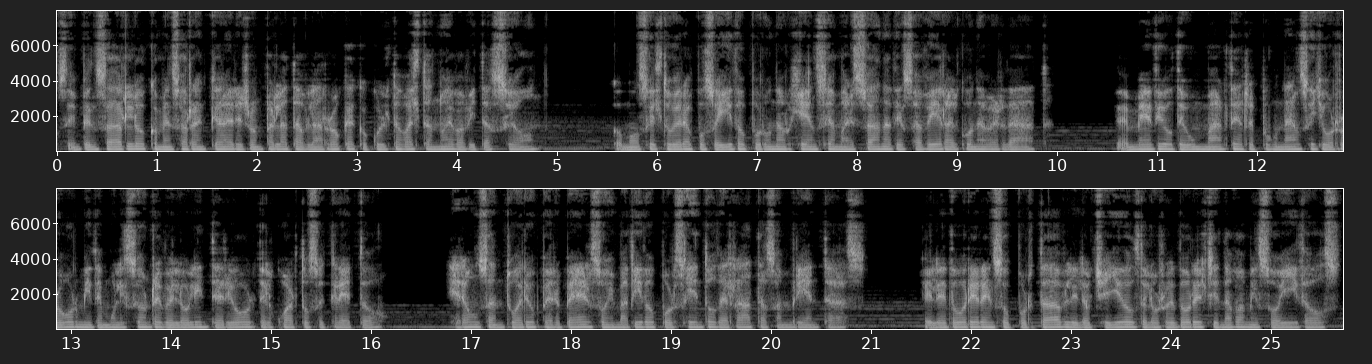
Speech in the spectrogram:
Sin pensarlo, comenzó a arrancar y romper la tabla roca que ocultaba esta nueva habitación, como si estuviera poseído por una urgencia malsana de saber alguna verdad. En medio de un mar de repugnancia y horror, mi demolición reveló el interior del cuarto secreto. Era un santuario perverso invadido por cientos de ratas hambrientas. El hedor era insoportable y los chillidos de los roedores llenaban mis oídos.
